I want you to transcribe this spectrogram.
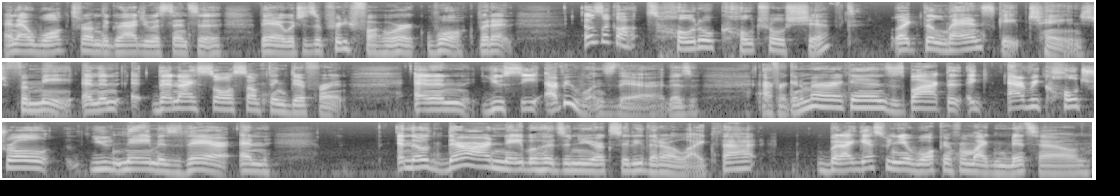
and I walked from the graduate center there, which is a pretty far work walk, but it, it was like a total cultural shift like the landscape changed for me and then then i saw something different and then you see everyone's there there's african americans there's black there's, every cultural you name is there and and though there are neighborhoods in new york city that are like that but i guess when you're walking from like midtown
